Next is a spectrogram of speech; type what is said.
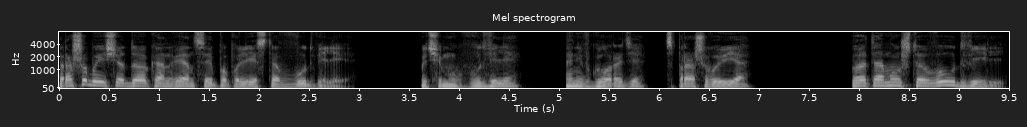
Хорошо бы еще до конвенции популистов в Вудвилле». «Почему в Вудвилле, а не в городе?» — спрашиваю я. «Потому что Вудвиль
